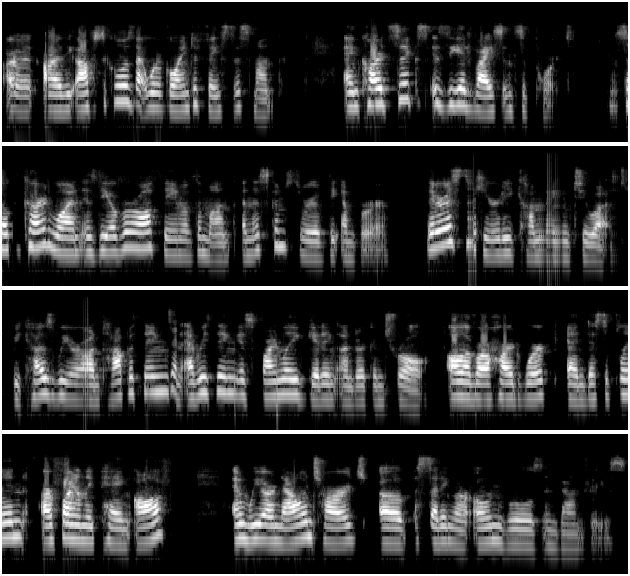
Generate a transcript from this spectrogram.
are, are the obstacles that we're going to face this month. And card six is the advice and support. So, card one is the overall theme of the month, and this comes through of the Emperor. There is security coming to us because we are on top of things and everything is finally getting under control. All of our hard work and discipline are finally paying off, and we are now in charge of setting our own rules and boundaries.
